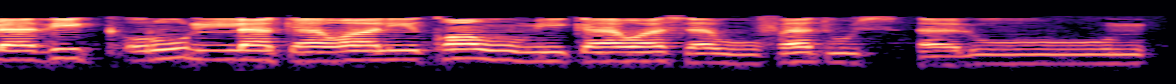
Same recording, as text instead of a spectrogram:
لَذِكْرٌ لَكَ وَلِقَوْمِكَ وَسَوْفَ تُسْأَلُونَ.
